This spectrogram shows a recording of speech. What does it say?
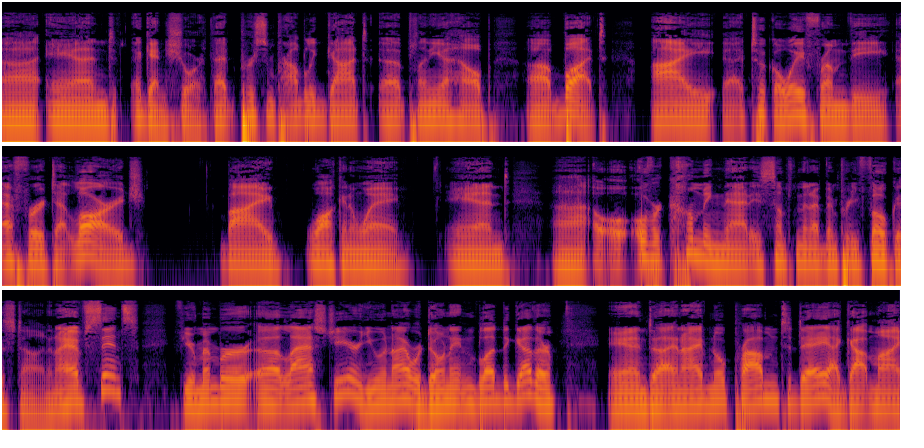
Uh, and again, sure, that person probably got uh, plenty of help, uh, but I uh, took away from the effort at large by walking away. And uh, overcoming that is something that I've been pretty focused on. And I have since, if you remember uh, last year, you and I were donating blood together. And and I have no problem today. I got my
